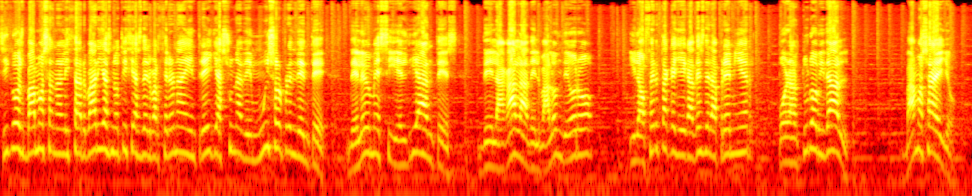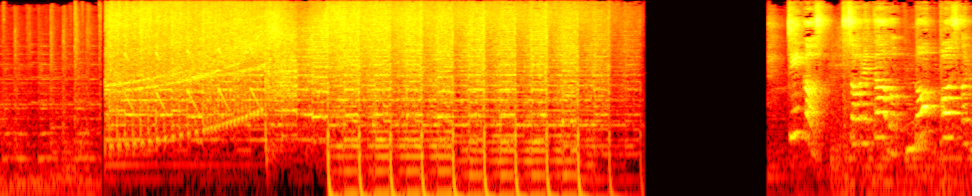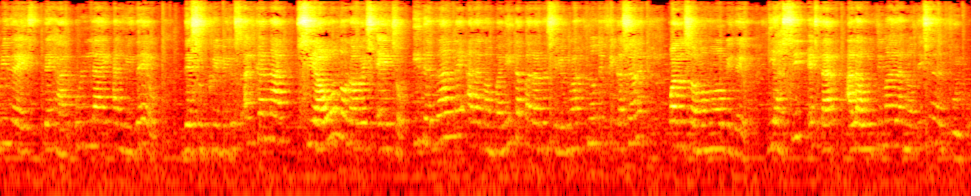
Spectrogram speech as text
Chicos, vamos a analizar varias noticias del Barcelona, entre ellas una de muy sorprendente de Leo Messi el día antes de la gala del Balón de Oro y la oferta que llega desde la Premier por Arturo Vidal. Vamos a ello. Chicos, sobre todo, no os olvidéis dejar un like al video, de suscribiros al canal si aún no lo habéis hecho y de darle a la campanita para recibir nuevas notificaciones cuando somos nuevos videos y así estar a la última de las noticias del fútbol.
